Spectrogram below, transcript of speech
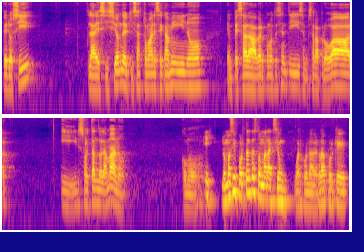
pero sí la decisión de quizás tomar ese camino, empezar a ver cómo te sentís, empezar a probar y ir soltando la mano. Como... lo más importante es tomar acción, Warhol, la verdad, porque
